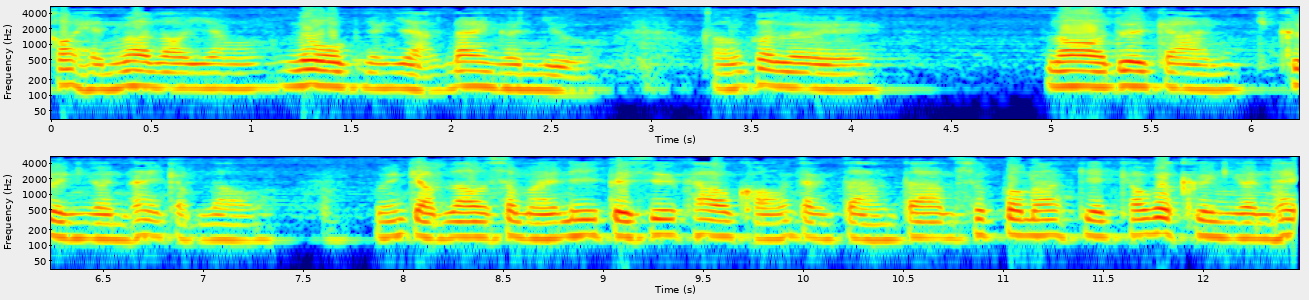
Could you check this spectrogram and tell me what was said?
เขาเห็นว่าเรายังโลภยังอยากได้เงินอยู่ เขาก็เลยล่อด้วยการคืนเงินให้กับเรา เหมือนกับเราสมัยนี้ไปซื้อข้าวของต่างๆ ตามซุปเปอร์มาร์เก็ตเขาก็คืนเงินให้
